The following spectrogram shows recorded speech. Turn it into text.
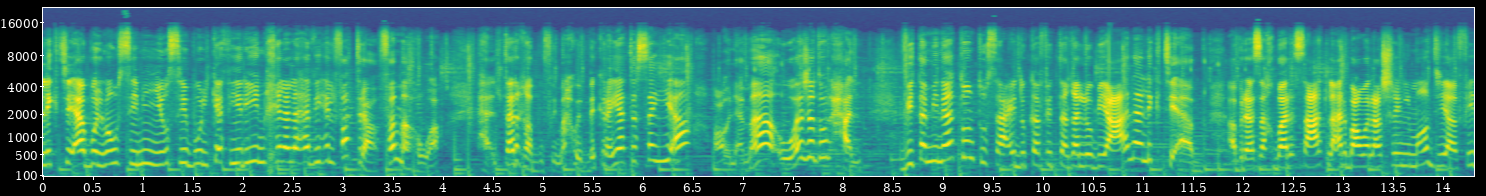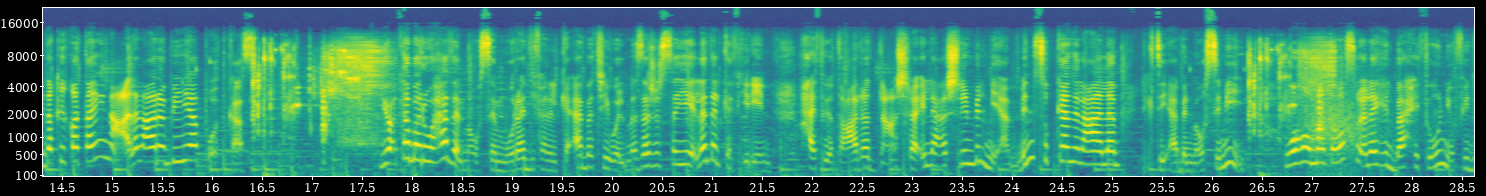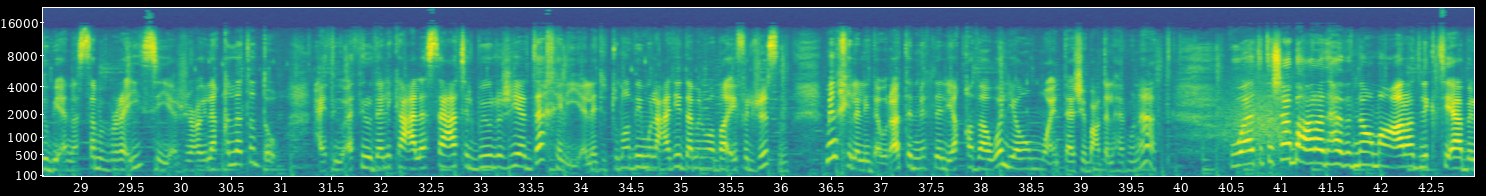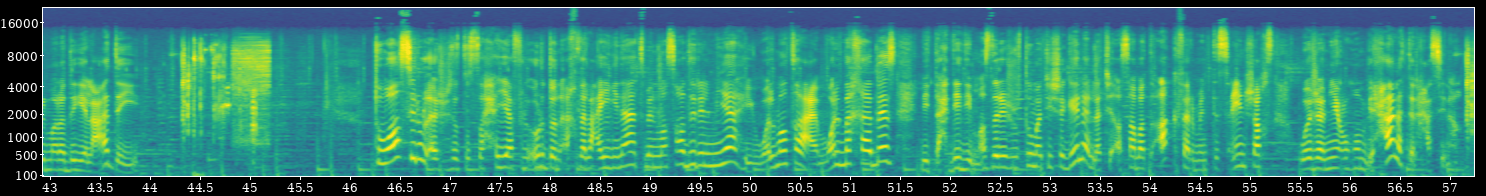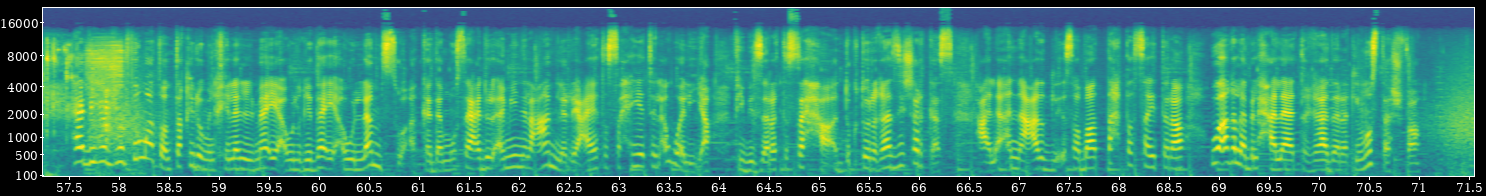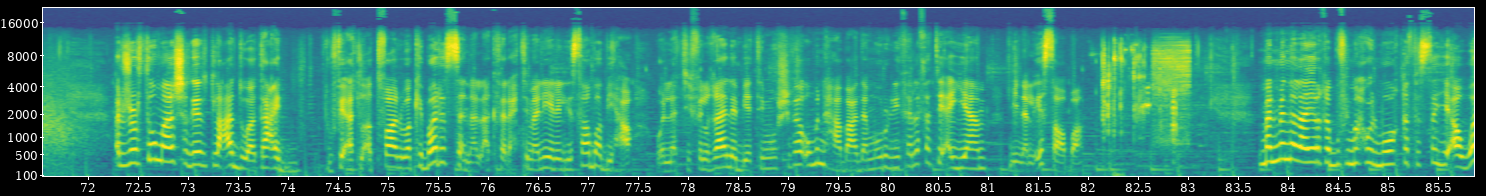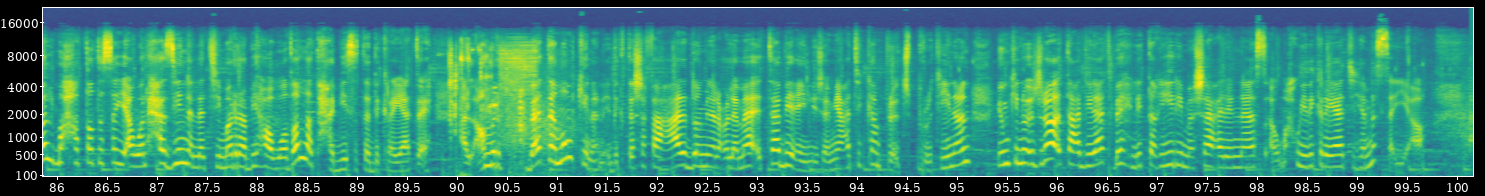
الاكتئاب الموسمي يصيب الكثيرين خلال هذه الفترة. فما هو؟ هل ترغب في محو الذكريات السيئة؟ علماء وجدوا الحل. فيتامينات تساعدك في التغلب على الاكتئاب. أبرز أخبار الساعات الأربع والعشرين الماضية في دقيقتين على العربية بودكاست. يعتبر هذا الموسم مرادفا للكآبة والمزاج السيء لدى الكثيرين حيث يتعرض من 10 إلى 20% من سكان العالم لاكتئاب موسمي. وهو ما توصل إليه الباحثون يفيد بأن السبب الرئيسي يرجع إلى قلة الضوء حيث يؤثر ذلك على الساعات البيولوجية الداخلية التي تنظم العديد من وظائف الجسم من خلال دورات مثل اليقظة واليوم وإنتاج بعض الهرمونات. وتتشابه أعراض هذا النوع مع أعراض الاكتئاب المرضي العادي. تواصل الأجهزة الصحية في الأردن أخذ العينات من مصادر المياه والمطاعم والمخابز لتحديد مصدر جرثومة شجيلة التي أصابت أكثر من 90 شخص وجميعهم بحالة حسنة. هذه الجرثومة تنتقل من خلال الماء أو الغذاء أو اللمس وأكد مساعد الأمين العام للرعاية الصحية الأولية في وزارة الصحة الدكتور غازي شركس على أن عدد الإصابات تحت السيطرة وأغلب الحالات غادرت المستشفى. الجرثومة شديدة العدوى تعد فئة الأطفال وكبار السن الأكثر احتمالية للإصابة بها والتي في الغالب يتم الشفاء منها بعد مرور ثلاثة أيام من الإصابة. من منا لا يرغب في محو المواقف السيئة والمحطات السيئة والحزينة التي مر بها وظلت حبيسة ذكرياته. الأمر بات ممكنا إذ اكتشف عدد من العلماء التابعين لجامعة كامبريدج. بروتينا يمكن إجراء تعديلات به لتغيير مشاعر الناس أو محو ذكرياتهم السيئة.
